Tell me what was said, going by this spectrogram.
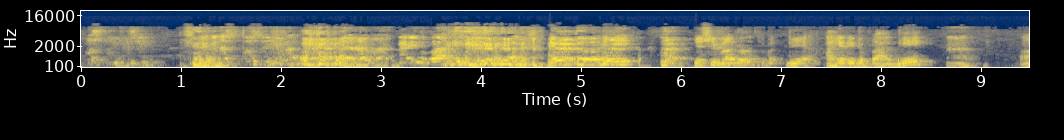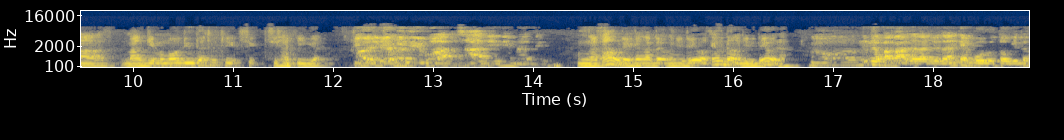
gue setuju sih. Ya, kita setuju. Biar hidup lagi gitu. Jadi dia si Baldur tiba- di akhir hidup lagi Nah, uh, Magi sama Maudi udah tuh sisa tiga. Dia jadi dewa saat ini berarti. Nggak tahu deh, kan nggak tahu jadi dewa, kayak udah jadi dewa dah. oh ini nggak bakal ada lanjutannya kayak Boruto gitu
